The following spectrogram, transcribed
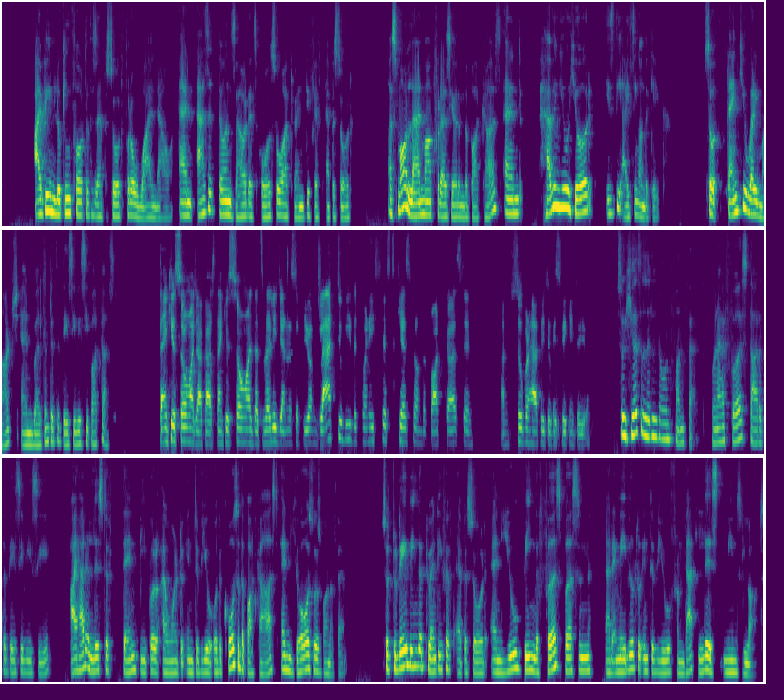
I've been looking forward to this episode for a while now, and as it turns out, it's also our 25th episode a small landmark for us here in the podcast. And having you here is the icing on the cake. So thank you very much and welcome to the Desi VC podcast. Thank you so much, Akash. Thank you so much. That's really generous of you. I'm glad to be the 25th guest on the podcast and I'm super happy to be speaking to you. So here's a little known fun fact. When I first started the Desi VC, I had a list of 10 people I wanted to interview over the course of the podcast, and yours was one of them. So, today being the 25th episode, and you being the first person that I'm able to interview from that list means a lot.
